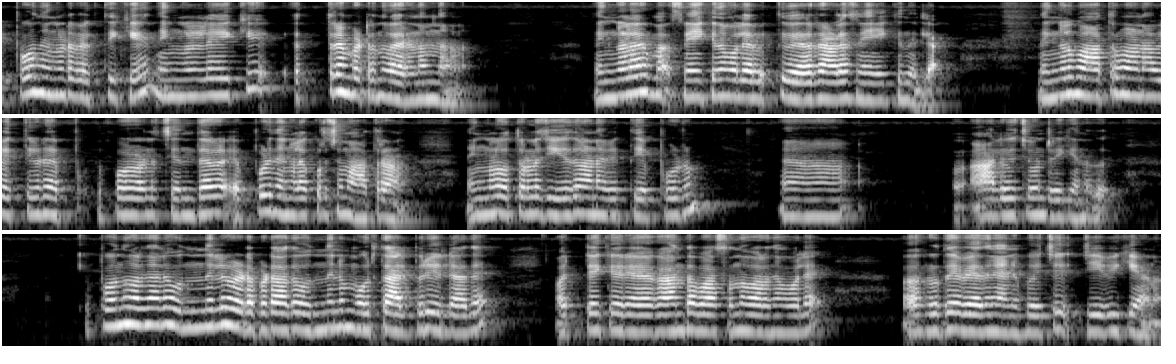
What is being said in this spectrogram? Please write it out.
ഇപ്പോൾ നിങ്ങളുടെ വ്യക്തിക്ക് നിങ്ങളിലേക്ക് എത്രയും പെട്ടെന്ന് വരണം എന്നാണ്. നിങ്ങളെ സ്നേഹിക്കുന്ന പോലെ ആ വ്യക്തി വേറൊരാളെ സ്നേഹിക്കുന്നില്ല. നിങ്ങൾ മാത്രമാണ് ആ വ്യക്തിയുടെ ഇപ്പോഴുള്ള ചിന്ത എപ്പോഴും നിങ്ങളെക്കുറിച്ച് മാത്രമാണ്. നിങ്ങളൊത്തുള്ള ജീവിതമാണ് ആ വ്യക്തി എപ്പോഴും ആലോചിച്ചുകൊണ്ടിരിക്കുന്നത്. ഇപ്പോൾ എന്ന് പറഞ്ഞാൽ ഒന്നിലും ഇടപെടാതെ ഒന്നിനും ഒരു താല്പര്യമില്ലാതെ ഒറ്റയ്ക്ക് ഒരു ഏകാന്തവാസം എന്ന് പറഞ്ഞ പോലെ ഹൃദയവേദന അനുഭവിച്ച് ജീവിക്കുകയാണ്.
